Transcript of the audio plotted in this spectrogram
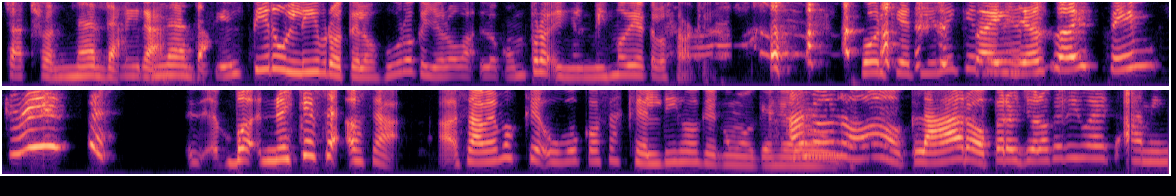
chacho, nada, Mira, nada. si él tira un libro, te lo juro que yo lo, lo compro en el mismo día que lo saque. Porque tiene que Soy, tener yo soy Tim Chris. No es que sea, o sea, sabemos que hubo cosas que él dijo que como que Ah, no, no, claro, pero yo lo que digo es, a mí,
